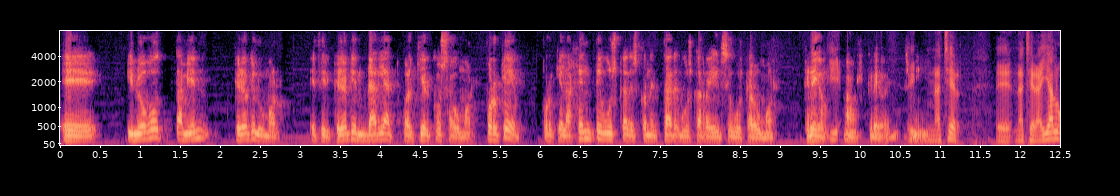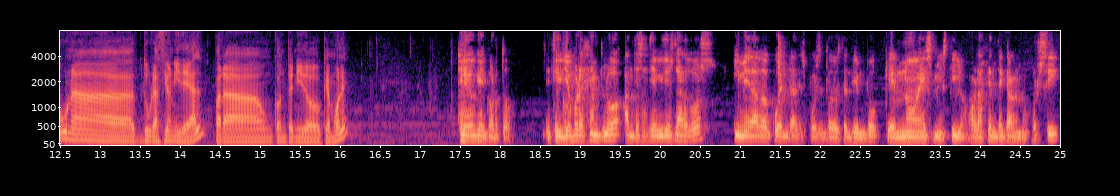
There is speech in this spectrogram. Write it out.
Eh, y luego también creo que el humor. Es decir, creo que darle a cualquier cosa humor. ¿Por qué? Porque la gente busca desconectar, busca reírse, busca el humor. Creo, vamos, creo. ¿eh? Mi- Nacher, eh, Nacher, ¿hay alguna duración ideal para un contenido que mole? Creo que corto. Es decir, yo, por ejemplo, antes hacía vídeos largos y me he dado cuenta, después de todo este tiempo, que no es mi estilo. Habrá gente que a lo mejor sí,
